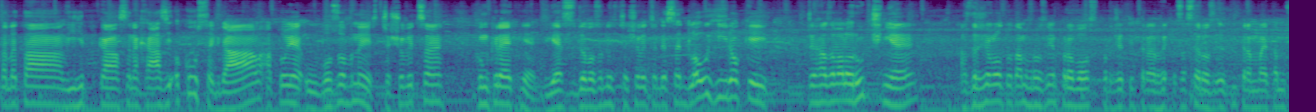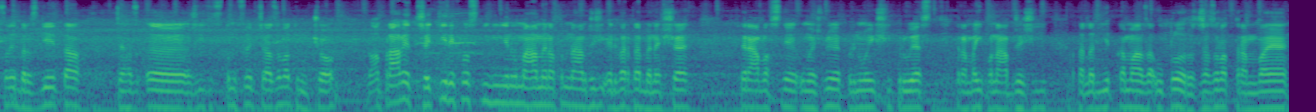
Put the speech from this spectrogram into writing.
tato výhybka se nachází o kousek dál a to je u vozovny Střešovice, konkrétně vjezd do vozovny Střešovice, kde se dlouhý roky přehazovalo ručně a zdržovalo to tam hrozně provoz, protože ty tra- zase rozjetý tramvaje tam museli brzdit a přehaz, e, si to museli přehazovat ručo. No a právě třetí rychlostní výměnu máme na tom nábřeží Edvarda Beneše, která vlastně umožňuje plynulejší průjezd tramvají po nábřeží a tahle výhybka má za úkol rozřazovat tramvaje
